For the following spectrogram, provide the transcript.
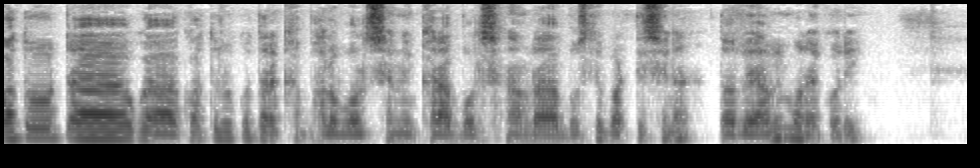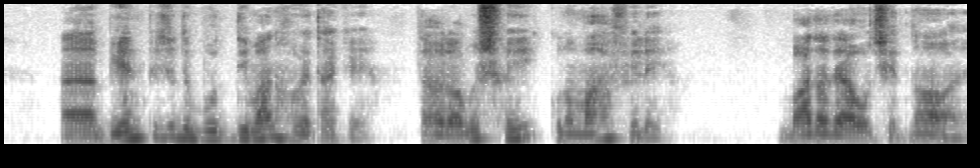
কতটা কতটুকু তারা ভালো বলছেন, খারাপ বলছেন আমরা বুঝতে পারতেছি না। তবে আমি মনে করি বিএনপি যদি বুদ্ধিমান হয়ে থাকে, তাহলে অবশ্যই কোনো মাহফিলে বাধা দেওয়া উচিত নয়।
